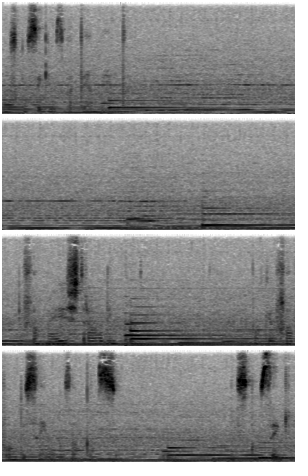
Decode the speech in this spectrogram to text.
nós conseguimos bater a meta. extraordinário, porque o favor do Senhor nos alcançou. Nós conseguimos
